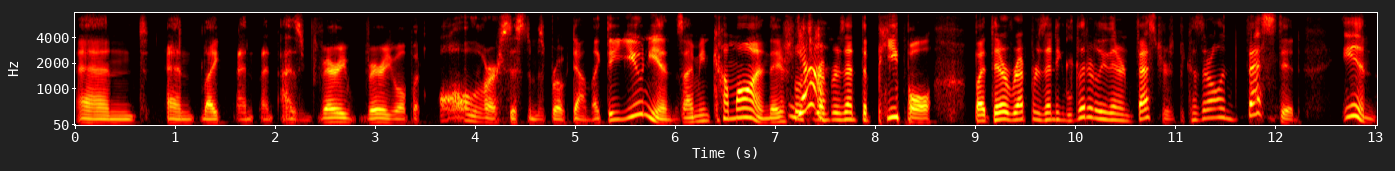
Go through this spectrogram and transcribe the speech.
and and like and, and as very very well put all of our systems broke down. Like the unions i mean come on they're supposed yeah. to represent the people but they're representing literally their investors because they're all invested in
